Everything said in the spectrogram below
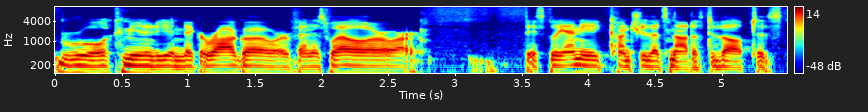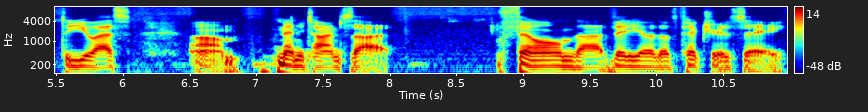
rural community in Nicaragua or Venezuela or basically any country that's not as developed as the U.S., um, many times that film, that video, those pictures, they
